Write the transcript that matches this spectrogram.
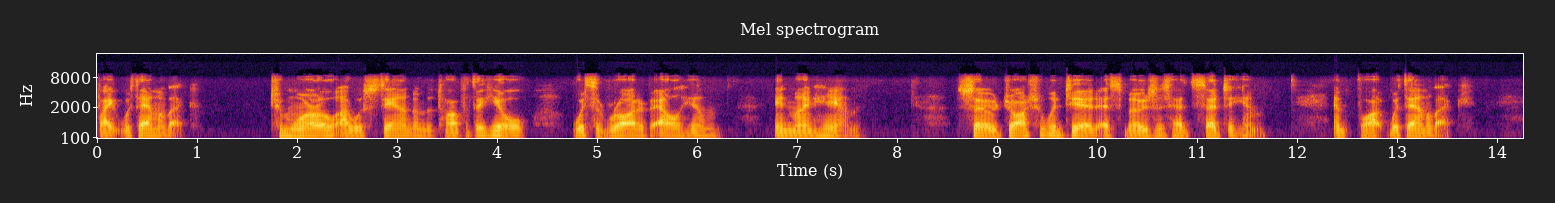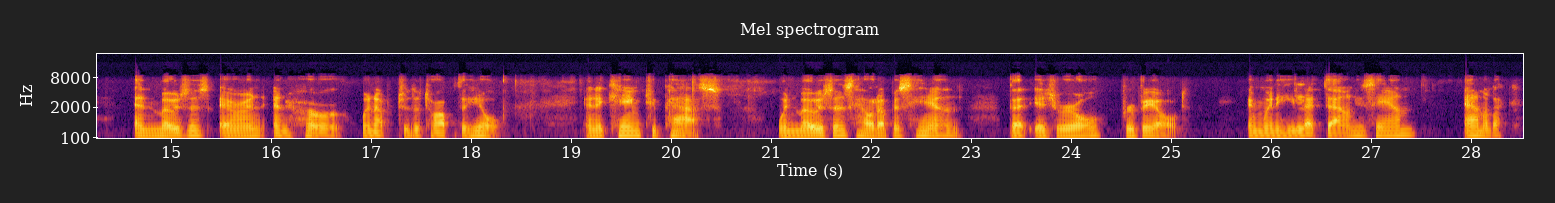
fight with Amalek. Tomorrow I will stand on the top of the hill with the rod of Elohim in mine hand. So Joshua did as Moses had said to him, and fought with Amalek. And Moses, Aaron, and Hur went up to the top of the hill. And it came to pass, when Moses held up his hand, that Israel prevailed. And when he let down his hand, Amalek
